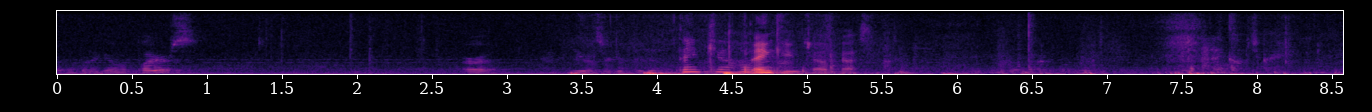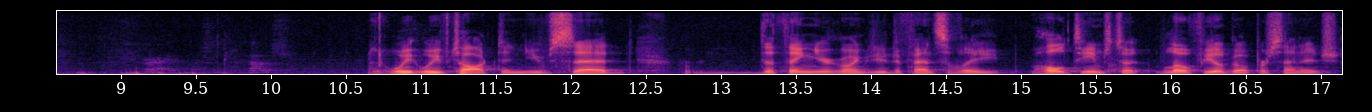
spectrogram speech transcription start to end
Everybody give players. All right, you guys are good to go. Thank you. Thank you. Good job, guys. We, we've talked and you've said the thing you're going to do defensively, hold teams to low field goal percentage,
